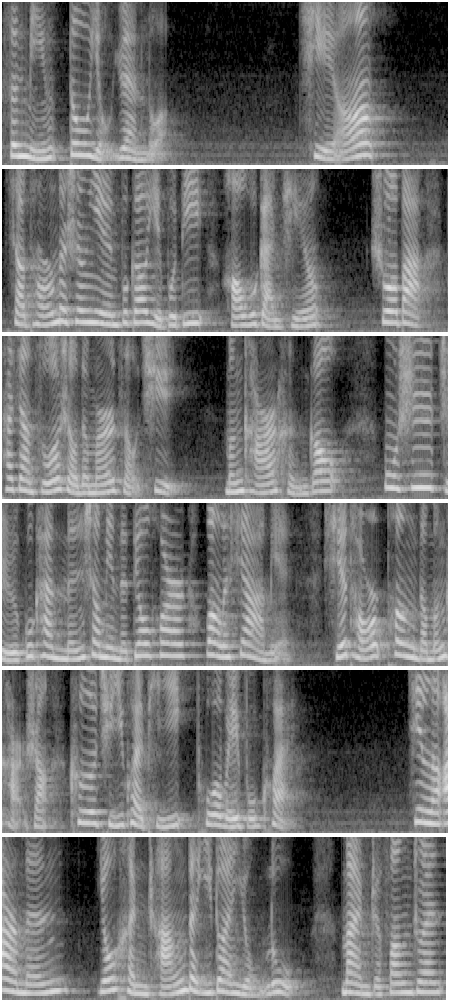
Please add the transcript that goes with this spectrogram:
分明都有院落。请，小童的声音不高也不低，毫无感情。说罢，他向左手的门走去。门槛儿很高，牧师只顾看门上面的雕花，忘了下面。鞋头碰到门槛上，磕去一块皮，颇为不快。进了二门，有很长的一段甬路，漫着方砖。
